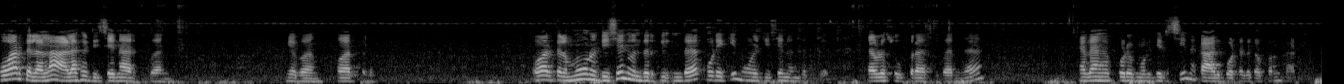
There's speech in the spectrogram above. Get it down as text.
ஓரத்துலலாம் அழகு டிசைனாக இருக்குது பாருங்கள் இங்கே பாருங்க ஓரத்தில் ஓரத்தில் மூணு டிசைன் வந்திருக்கு. இந்த கூடைக்கு மூணு டிசைன் வந்திருக்கு. எவ்வளோ சூப்பராக இருக்குது பாருங்கள் அதாங்க கூட முடிஞ்சிடுச்சு நான் காது போட்டதுக்கப்புறம் காட்டுறேன்.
